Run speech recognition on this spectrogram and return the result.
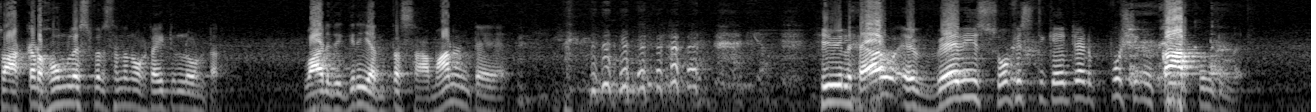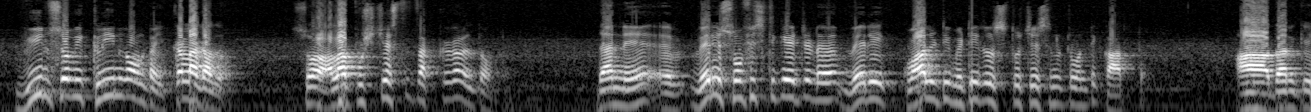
సో అక్కడ హోమ్లెస్ పర్సన్ అని ఒక టైటిల్లో ఉంటారు. వాడి దగ్గర ఎంత సామాన్ అంటే he will have a very sophisticated pushing cart ఉంటుంది. వీల్స్ అవి క్లీన్గా ఉంటాయి. ఇక్కడలా కాదు. సో అలా పుష్ చేస్తే చక్కగా వెళ్తూ ఉంటుంది దాన్ని వెరీ సోఫిస్టికేటెడ్ వెరీ క్వాలిటీ మెటీరియల్స్తో చేసినటువంటి కార్ట్. దానికి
